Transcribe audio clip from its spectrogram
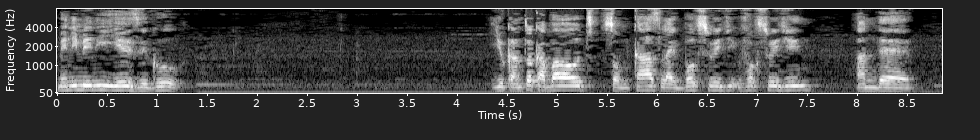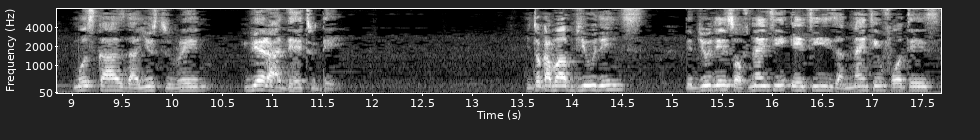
Many, many years ago, you can talk about some cars like Volkswagen, Volkswagen and uh, most cars that used to reign, where are they today? You talk about buildings, the buildings of 1980s and 1940s.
